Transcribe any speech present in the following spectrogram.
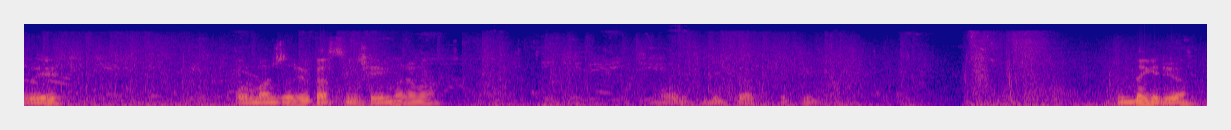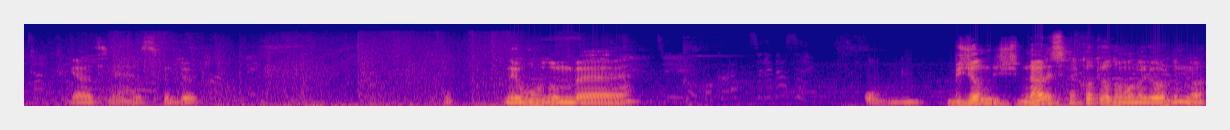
burayı. Ormancıları yok aslında şeyim var ama. Hızlı da geliyor. Gelsin hızlı sıkıntı yok. Ne vurdum be. O, bir canım neredeyse tek atıyordum ona gördün mü?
